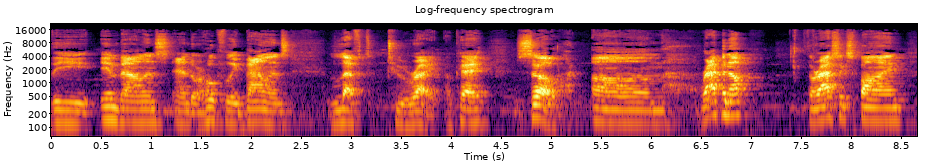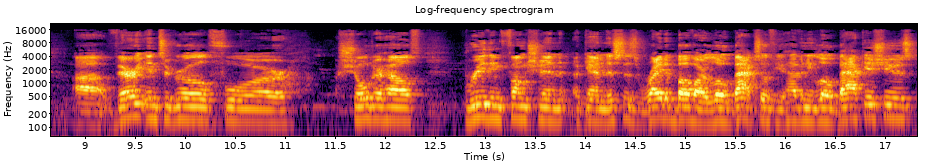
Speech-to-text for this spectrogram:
the imbalance and or hopefully balance left to right, okay? So, um, wrapping up, thoracic spine, uh, very integral for shoulder health, breathing function. Again, this is right above our low back, so if you have any low back issues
